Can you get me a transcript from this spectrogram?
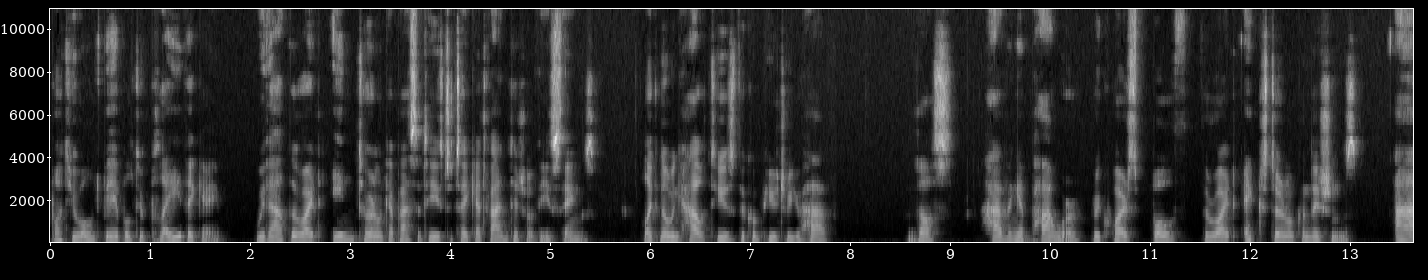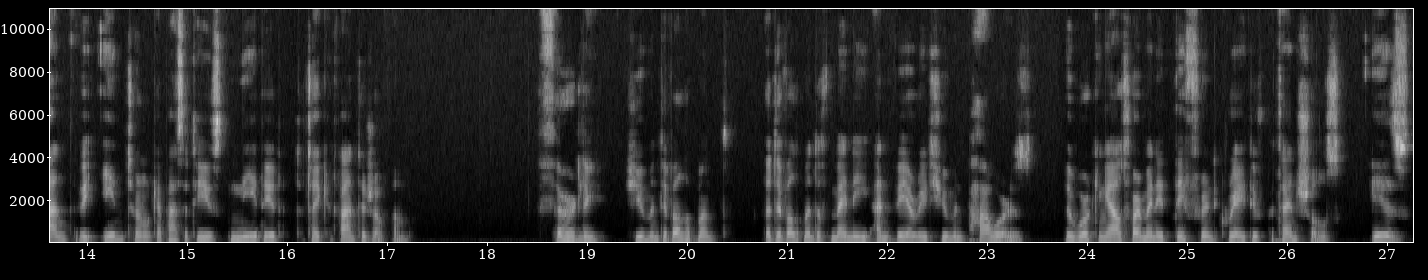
But you won't be able to play the game without the right internal capacities to take advantage of these things, like knowing how to use the computer you have. Thus, having a power requires both the right external conditions and the internal capacities needed to take advantage of them. Thirdly, human development, the development of many and varied human powers, the working out of our many different creative potentials is,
